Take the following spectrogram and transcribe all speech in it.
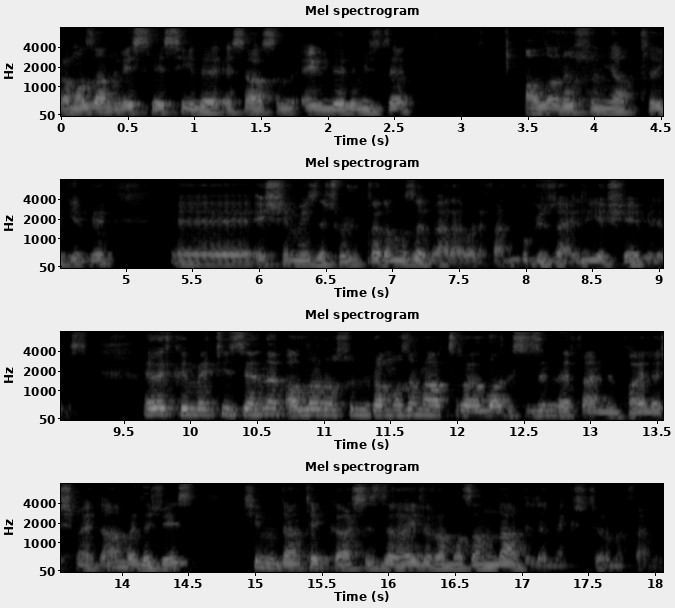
Ramazan vesilesiyle esasında evlerimizde Allah Resulü'nün yaptığı gibi e, eşimizle, çocuklarımızla beraber efendim bu güzelliği yaşayabiliriz. Evet kıymetli izleyenler Allah Resulü'nün Ramazan hatıralarını sizinle efendim paylaşmaya devam edeceğiz. Şimdiden tekrar sizlere hayırlı Ramazanlar dilemek istiyorum efendim.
